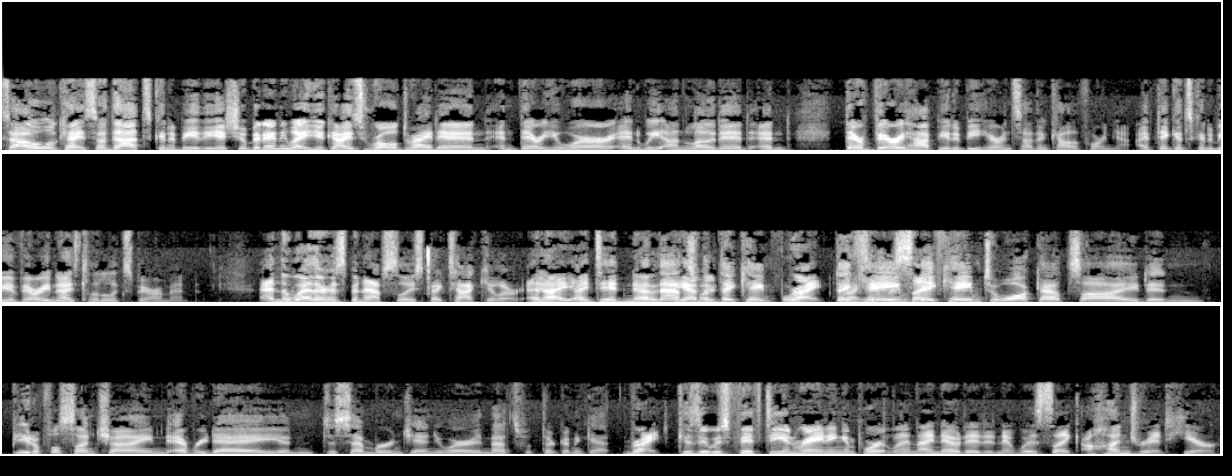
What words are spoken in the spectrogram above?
So okay, so that's going to be the issue. But anyway, you guys rolled right in, and there you were, and we unloaded, and they're very happy to be here in Southern California. I think it's going to be a very nice little experiment. And the weather has been absolutely spectacular. And Yeah. I, I did know and that's the other what they came for. Right. They right. Came. like- they came to walk outside in beautiful sunshine every day in December and January, and that's what they're going to get. Right, because it was 50 and raining in Portland, I noted, and it was like 100 here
